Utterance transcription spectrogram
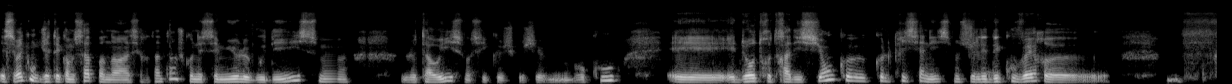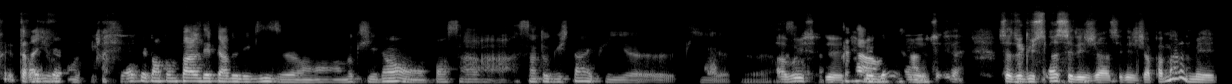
Et c'est vrai que j'étais comme ça pendant un certain temps. Je connaissais mieux le bouddhisme, le taoïsme aussi, que j'aime beaucoup, et, d'autres traditions que, le christianisme. Je l'ai découvert euh, c'est vrai, que quand on parle des pères de l'Église euh, en, Occident, on pense à Saint Augustin et puis. Euh, euh, ah oui, Saint Augustin, c'est déjà, c'est déjà pas mal, mais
